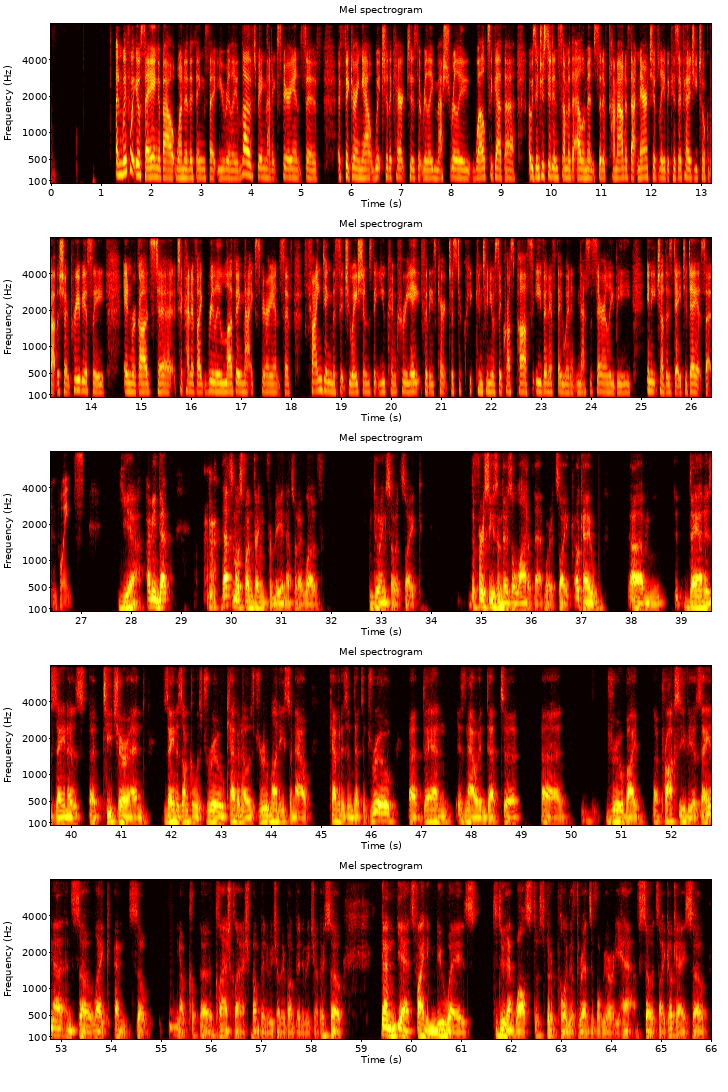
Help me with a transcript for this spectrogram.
and with what you're saying about one of the things that you really loved being that experience of of figuring out which are the characters that really mesh really well together i was interested in some of the elements that have come out of that narratively because i've heard you talk about the show previously in regards to to kind of like really loving that experience of finding the situations that you can create for these characters to continuously cross paths even if they wouldn't necessarily be in each other's day to day at certain points. Yeah. I mean that that's the most fun thing for me and that's what i love doing. So it's like the first season there's a lot of that where it's like okay um, dan is Zaina's uh, teacher and Zaina's uncle is drew kevin owes drew money so now kevin is in debt to drew uh, dan is now in debt to uh, drew by proxy via Zaina and so like and so you know cl- uh, clash clash bump into each other bump into each other. So then yeah, it's finding new ways to do that while st- sort of pulling the threads of what we already have. So it's like, okay, so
